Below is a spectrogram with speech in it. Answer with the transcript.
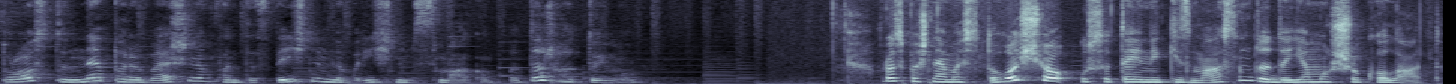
просто неперевершеним фантастичним новорічним смаком. Отож, готуємо. Розпочнемо з того, що у сотейники з маслом додаємо шоколад.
